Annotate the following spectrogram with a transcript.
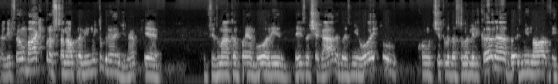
Ali foi um baque profissional para mim muito grande, né? Porque fiz uma campanha boa ali desde a chegada, 2008, com o título da Sul-Americana, 2009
